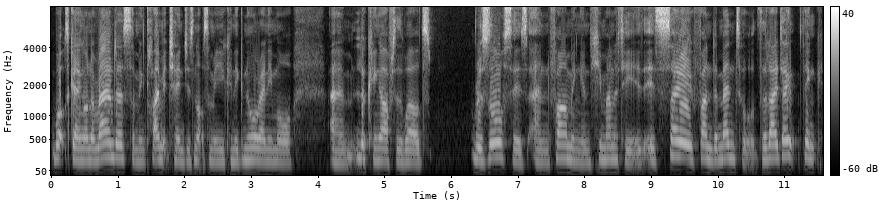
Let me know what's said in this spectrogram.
what's going on around us, I mean, climate change is not something you can ignore anymore. Um, looking after the world's resources and farming and humanity is, is so fundamental that I don't think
